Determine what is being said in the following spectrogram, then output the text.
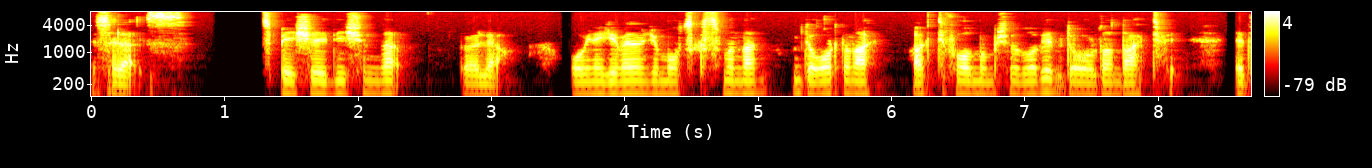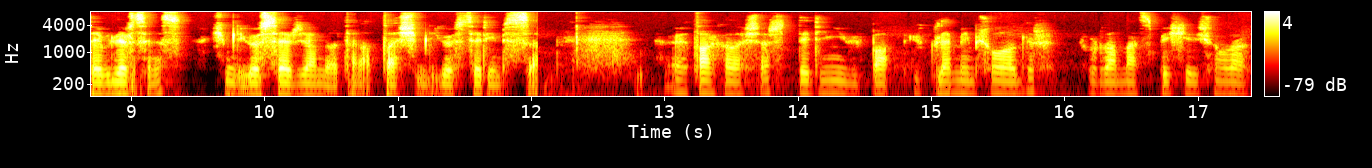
mesela Special Edition'da böyle oyuna girmeden önce mod kısmından bir de oradan ak- aktif olmamış olabilir. Bir de oradan da aktif edebilirsiniz. Şimdi göstereceğim zaten. Hatta şimdi göstereyim size. Evet arkadaşlar dediğim gibi yüklenmemiş olabilir. Şuradan ben Special Edition olarak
